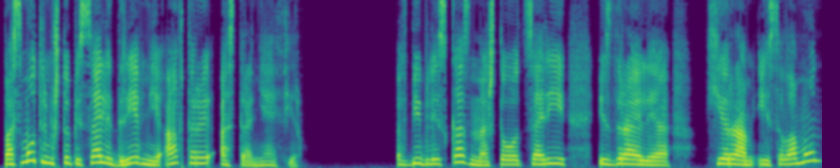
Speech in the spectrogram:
посмотрим, что писали древние авторы о стране Афир. В Библии сказано, что цари Израиля Хирам и Соломон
